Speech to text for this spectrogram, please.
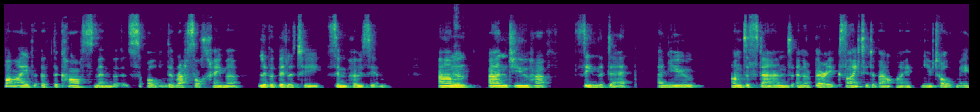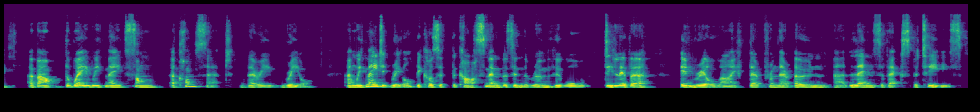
five of the cast members of the Ras Al Khaimah Livability Symposium. Um, yeah. And you have seen the deck and you understand and are very excited about I you told me about the way we've made some a concept very real. And we've made it real because of the cast members in the room who all deliver in real life they're from their own uh, lens of expertise.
